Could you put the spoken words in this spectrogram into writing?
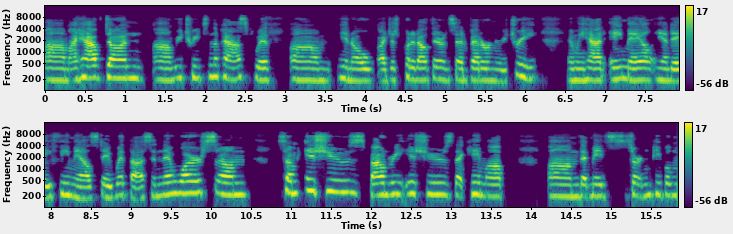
Um, i have done um, retreats in the past with um, you know i just put it out there and said veteran retreat and we had a male and a female stay with us. And there were some some issues boundary issues that came up um, that made certain people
